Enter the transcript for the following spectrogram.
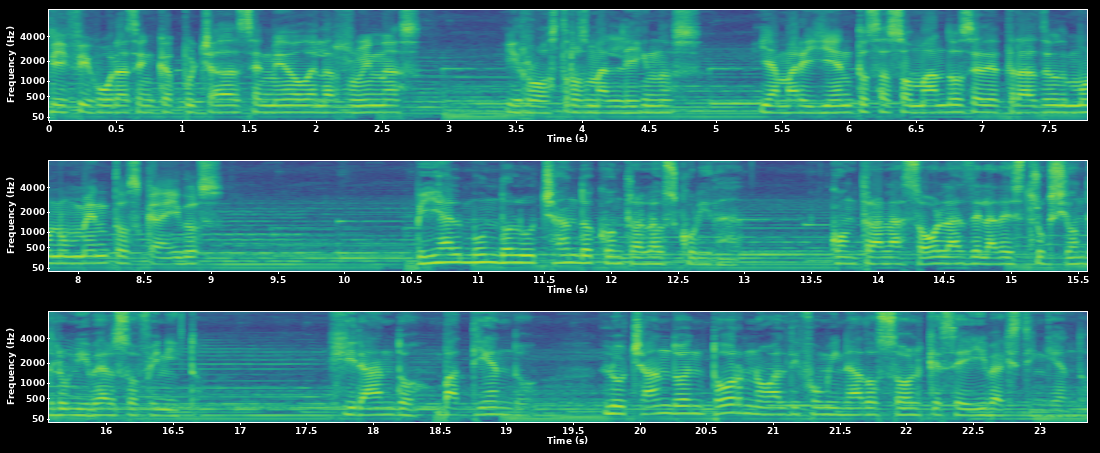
Vi figuras encapuchadas en medio de las ruinas y rostros malignos y amarillentos asomándose detrás de monumentos caídos. Vi al mundo luchando contra la oscuridad, contra las olas de la destrucción del universo finito, girando, batiendo, luchando en torno al difuminado sol que se iba extinguiendo.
